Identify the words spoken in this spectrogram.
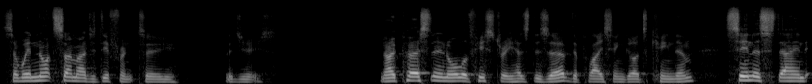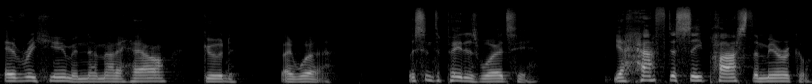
So we're not so much different to the Jews. No person in all of history has deserved a place in God's kingdom. Sin has stained every human, no matter how good they were. Listen to Peter's words here. You have to see past the miracle.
